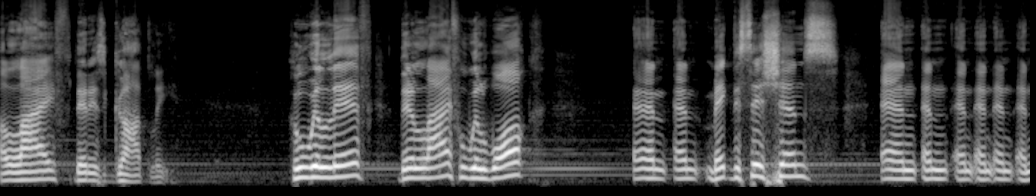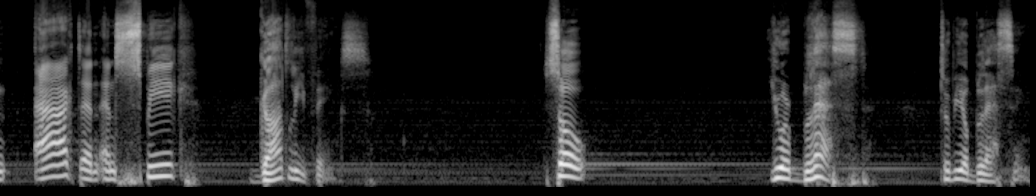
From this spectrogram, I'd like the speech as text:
a life that is godly, who will live their life, who will walk and, and make decisions and, and, and, and, and, and act and, and speak godly things. So, you are blessed to be a blessing.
